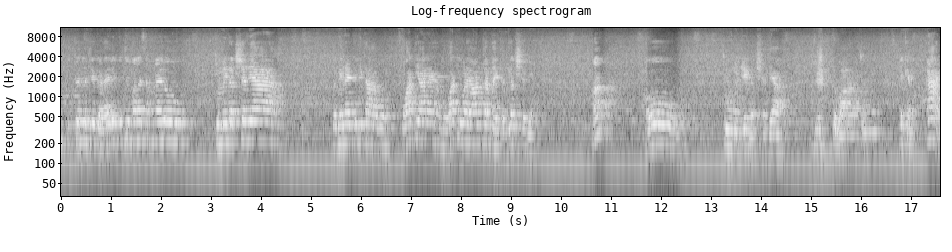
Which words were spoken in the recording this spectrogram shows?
तिथलं जे घडायला मी तुम्हाला सांगायलो. तुम्ही लक्ष द्या. तुम्ही नाही तर तिथं वाती आणा वाती वळ्या आणता नाही तर लक्ष द्या. हा? हो. तू म्हणजे लक्ष द्या. दृष्ट्वा तुम्ही ठीक आहे? काय?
